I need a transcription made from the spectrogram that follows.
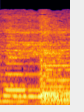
me.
